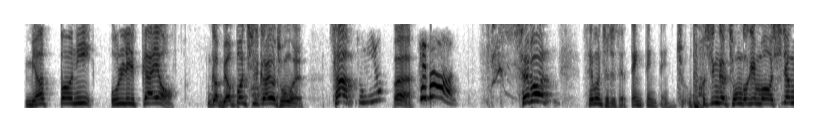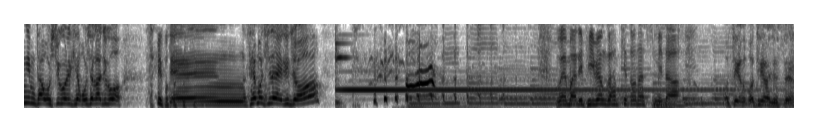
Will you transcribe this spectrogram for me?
몇 번이 울릴까요? 그러니까 몇 번 칠까요, 종을? 3! 종이요? 예. 세 번! 세 번! 세 번 쳐주세요. 땡땡땡. 조- 보신각 좋은 거기 뭐 시장님 다 오시고 이렇게 오셔가지고 세 번. 땡 세 번 치나요 그죠? 외마디 비명과 함께 떠났습니다. 어떻게 어떻게 하셨어요?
